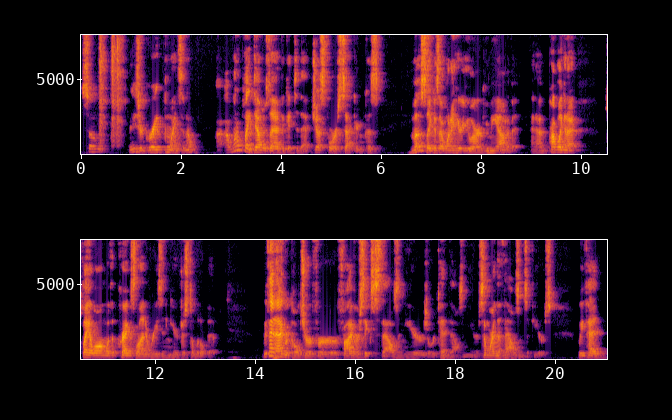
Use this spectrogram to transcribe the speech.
So these are great points. And I, I want to play devil's advocate to that just for a second, because mostly because I want to hear you argue me out of it. And I'm probably going to play along with Craig's line of reasoning here just a little bit. We've had agriculture for five or six thousand years, or ten thousand years, somewhere in the thousands of years. We've had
